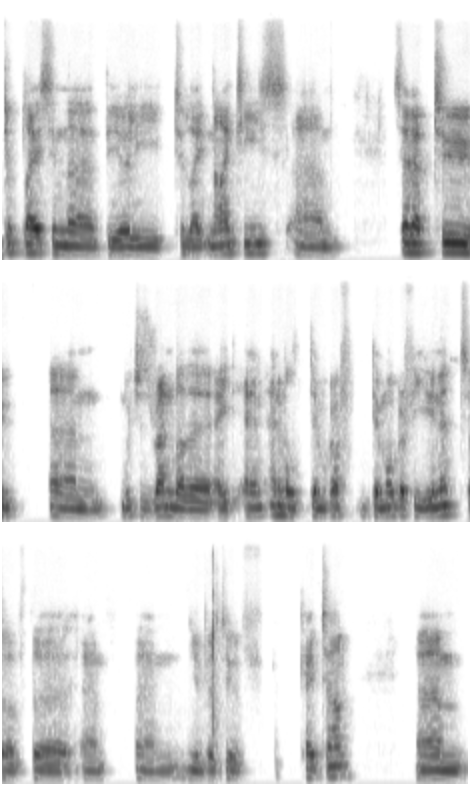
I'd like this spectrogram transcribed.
took place in the, the early to late 90s. Um, SABAP 2, um, which is run by the Animal Demograph Demography Unit of the um, um, University of Cape Town, um,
